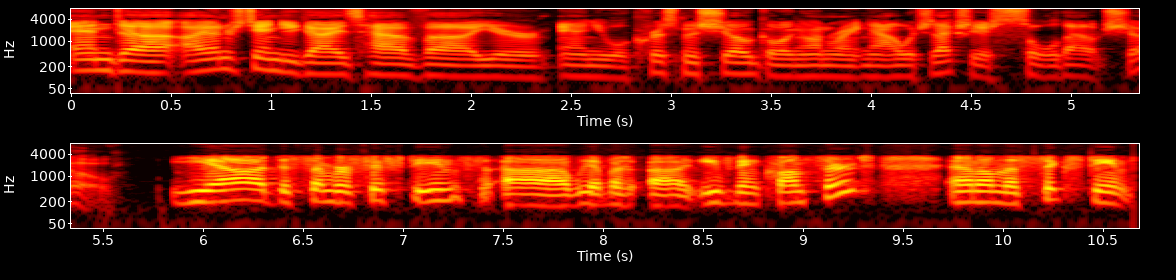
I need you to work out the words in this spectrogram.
And uh, I understand you guys have uh, your annual Christmas show going on right now, which is actually a sold-out show. Yeah, December 15th, uh, we have an uh, evening concert, and on the 16th,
